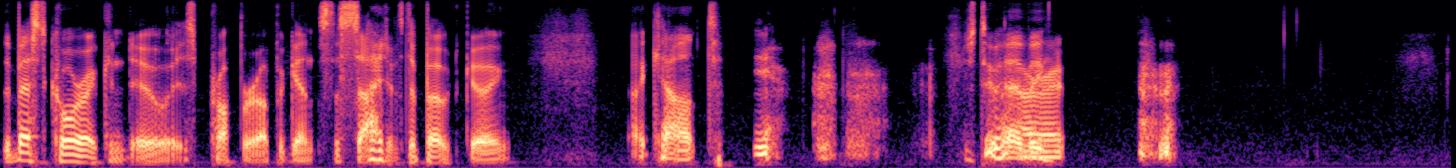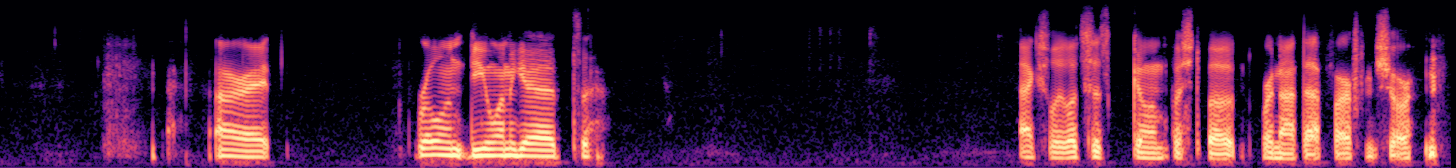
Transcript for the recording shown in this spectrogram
The best Cora can do is prop her up against the side of the boat, going, "I can't. Yeah. She's too heavy." All right. All right. Roland, do you want to get? Actually, let's just go and push the boat. We're not that far from shore.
